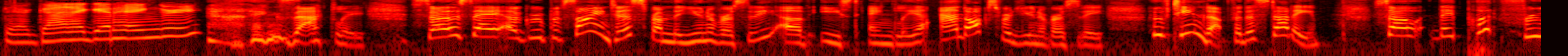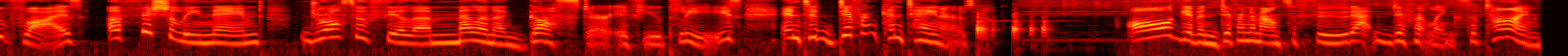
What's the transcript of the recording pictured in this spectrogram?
They're gonna get hangry? exactly. So say a group of scientists from the University of East Anglia and Oxford University who've teamed up for this study. So they put fruit flies, officially named Drosophila melanogaster, if you please, into different containers all given different amounts of food at different lengths of time.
